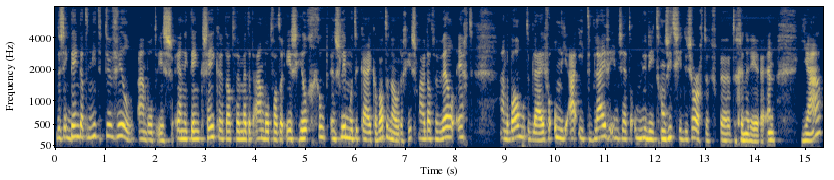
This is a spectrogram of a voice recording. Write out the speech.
Dus ik denk dat er niet te veel aanbod is. En ik denk zeker dat we met het aanbod wat er is heel goed en slim moeten kijken wat er nodig is. Maar dat we wel echt aan de bal moeten blijven om die AI te blijven inzetten om nu die transitie in de zorg te, uh, te genereren. En ja,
